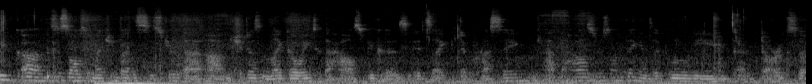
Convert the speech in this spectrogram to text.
Think um, this is also mentioned by the sister that um, she doesn't like going to the house because it's like depressing at the house or something. It's like gloomy, kind of dark. So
